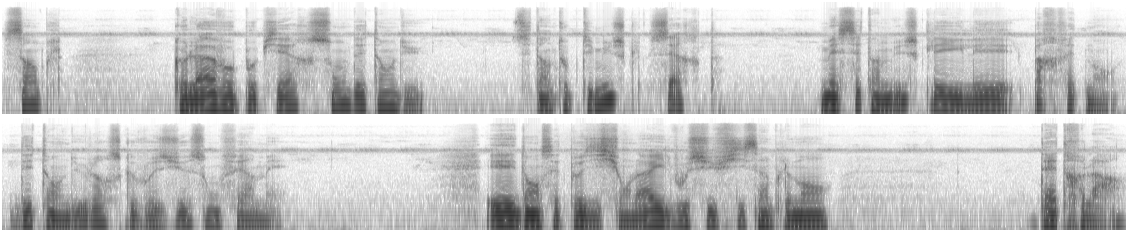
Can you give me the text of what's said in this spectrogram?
simple que là vos paupières sont détendues. C'est un tout petit muscle, certes, mais c'est un muscle et il est parfaitement détendu lorsque vos yeux sont fermés. Et dans cette position-là, il vous suffit simplement d'être là,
